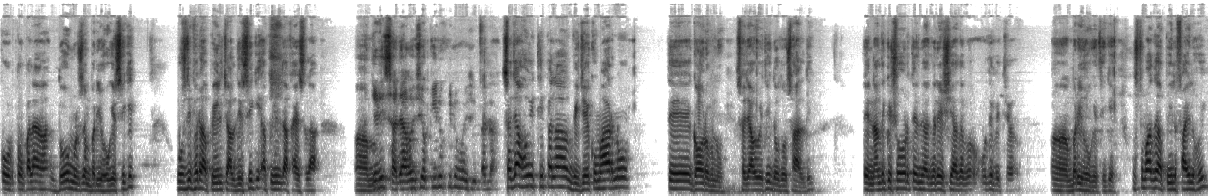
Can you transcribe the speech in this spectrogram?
ਕੋਰਟ ਤੋਂ ਪਹਿਲਾਂ ਦੋ ਮੁਲਜ਼ਮ ਬਰੀ ਹੋ ਗਏ ਸੀਗੇ। ਉਸ ਦੀ ਫਿਰ ਅਪੀਲ ਚੱਲਦੀ ਸੀ ਕਿ ਅਪੀਲ ਦਾ ਫੈਸਲਾ ਜਿਹੜੀ ਸਜ਼ਾ ਹੋਈ ਸੀ ਉਹ ਕਿਹਨੂੰ ਕਿਹਨੂੰ ਹੋਈ ਸੀ ਪਹਿਲਾਂ? ਸਜ਼ਾ ਹੋਈ ਸੀ ਪਹਿਲਾਂ ਵਿਜੇ ਕੁਮਾਰ ਨੂੰ ਤੇ ਗੌਰਵ ਨੂੰ। ਸਜ਼ਾ ਹੋਈ ਸੀ 2-2 ਸਾਲ ਦੀ। ਤੇ ਨੰਦ ਕਿਸ਼ੋਰ ਤੇ ਨ- ਨਰੇਸ਼ ਯਾਦਵ ਉਹਦੇ ਵਿੱਚ ਅ, ਬਰੀ ਹੋ ਗਏ ਸੀਗੇ। ਉਸ ਤੋਂ ਬਾਅਦ ਅਪੀਲ ਫਾਈਲ ਹੋਈ।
